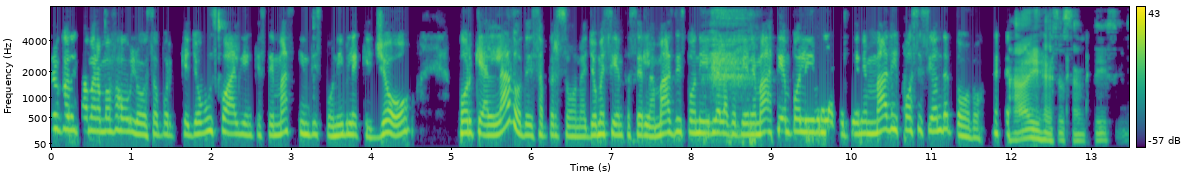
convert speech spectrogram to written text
truco de cámara más fabuloso porque yo busco a alguien que esté más indisponible que yo porque al lado de esa persona yo me siento ser la más disponible, la que tiene más tiempo libre, la que tiene más disposición de todo. Ay, Jesús Santísimo.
